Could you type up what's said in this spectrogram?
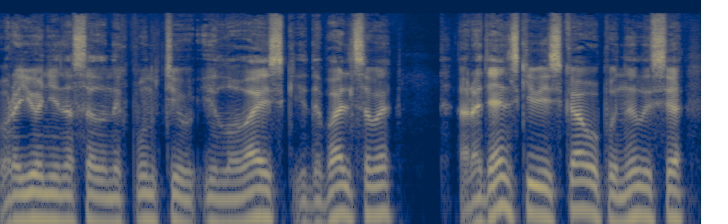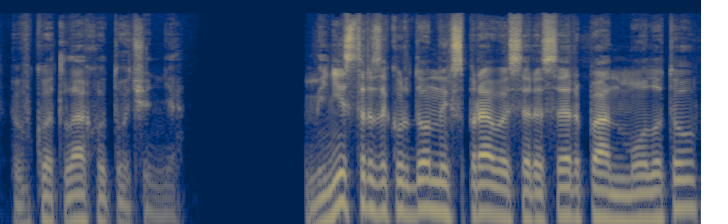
В районі населених пунктів Іловайськ і Дебальцеве радянські війська опинилися в котлах оточення. Міністр закордонних справ СРСР пан Молотов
